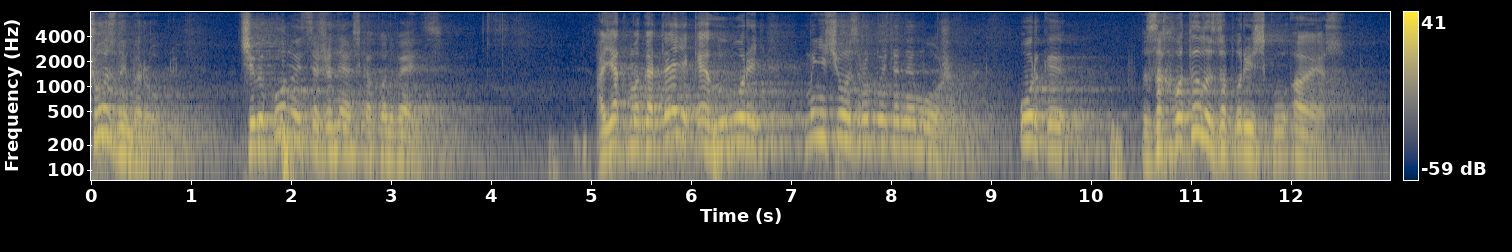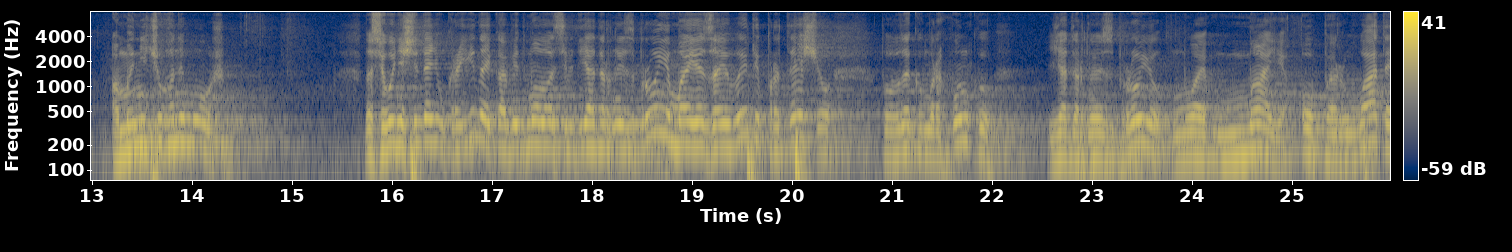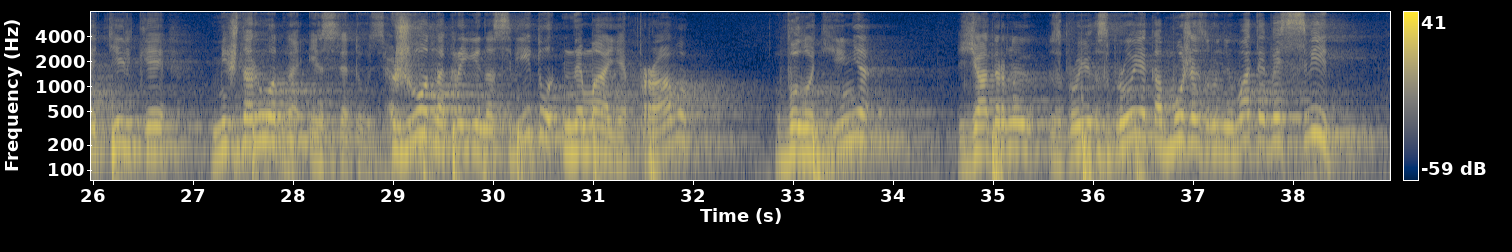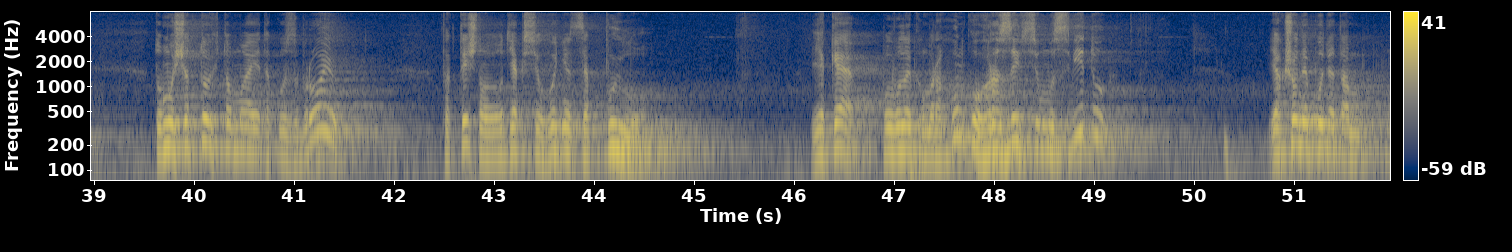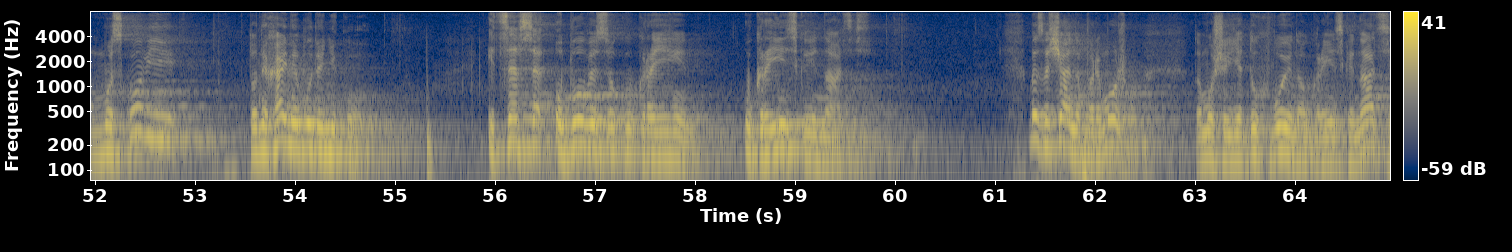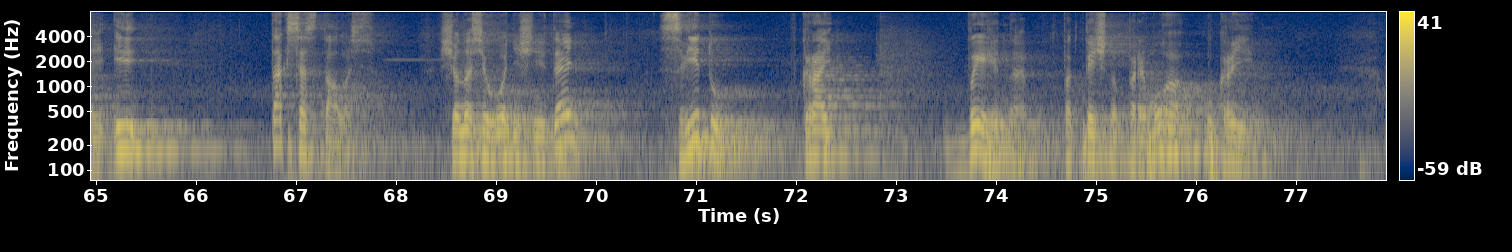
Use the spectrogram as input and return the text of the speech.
Що з ними роблять? Чи виконується Женевська конвенція? А як МАГАТЕ, яке говорить, ми нічого зробити не можемо. Орки захватили Запорізьку АЕС, а ми нічого не можемо. На сьогоднішній день Україна, яка відмовилася від ядерної зброї, має заявити про те, що по великому рахунку ядерною зброєю ма- має оперувати тільки міжнародна інституція. Жодна країна світу не має права володіння ядерною зброєю, зброєю, яка може зруйнувати весь світ. Тому що той, хто має таку зброю, фактично, от як сьогодні це пило, яке по великому рахунку грозить всьому світу. Якщо не буде там Московії, то нехай не буде нікого. І це все обов'язок України, української нації. Ми, звичайно, переможемо, тому що є дух воїна української нації. І так все сталося, що на сьогоднішній день світу вкрай вигідна фактично перемога України.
